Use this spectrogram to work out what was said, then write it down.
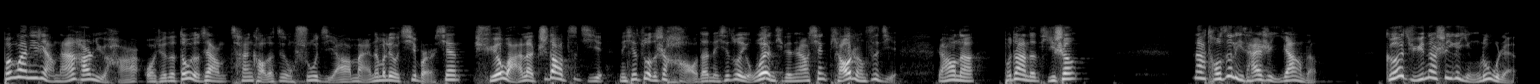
甭管你是养男孩女孩，我觉得都有这样参考的这种书籍啊，买那么六七本，先学完了，知道自己哪些做的是好的，哪些做有问题的，然后先调整自己，然后呢不断的提升。那投资理财是一样的，格局呢是一个引路人，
